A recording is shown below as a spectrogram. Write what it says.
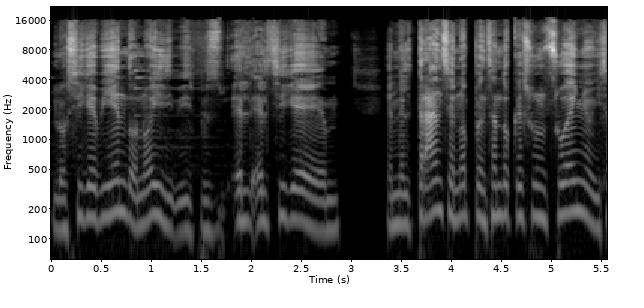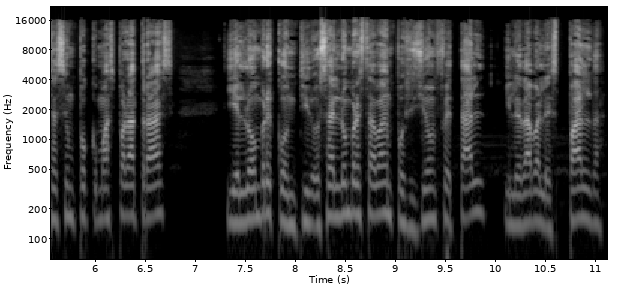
Lo sigue viendo, ¿no? Y, pues él, sigue en el trance, ¿no? Pensando que es un sueño y se hace un poco más para atrás y el hombre continúa, o sea, el hombre estaba en posición fetal y le daba la espalda.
